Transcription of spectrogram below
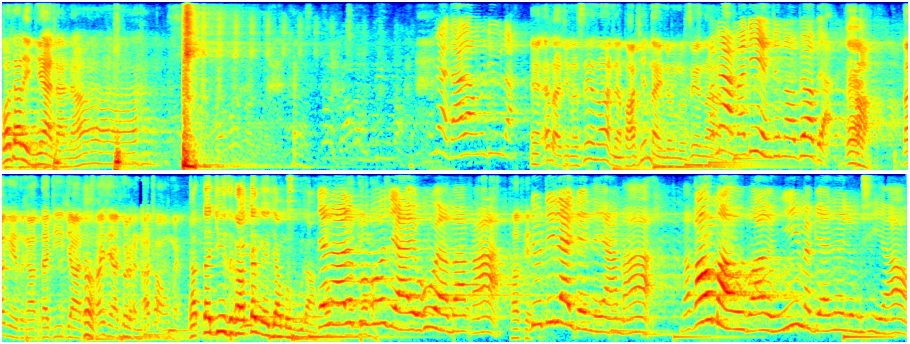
ဘာသာလေးညတာနာခမရဒါတော့မသိဘူးလားအဲအဲ့ဒါကျွန်တော်စဉ်းစားနေတာဘာဖြစ်နိုင်တုံးလို့စဉ်းခစားမရမသိရင်ကျွန်တော်ပြောပြအဲဟာ တက်ငယ်တကတက်ကြီးကြတယ်ဆိုင်းစရာပြောတာနားထောင်အောင်မယ် ငါတက်ကြီးစကားတက်ငယ်ကြောင်မဟုတ်ဘူးလားကျွန်တော်တို့ပပိုးစရာကြီးဥဝံဘကဟုတ်ကဲ့တူတိလိုက်တဲ့နေရာမှာမကောင်းပါဘူးကွာညီမပြန်တဲ့လူမရှိအောင်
